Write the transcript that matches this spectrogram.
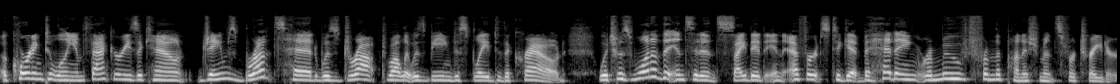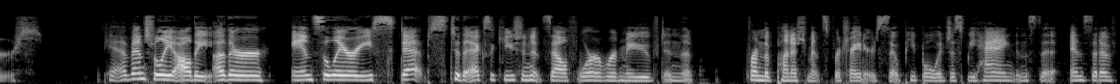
According to William Thackeray's account, James Brunt's head was dropped while it was being displayed to the crowd, which was one of the incidents cited in efforts to get beheading removed from the punishments for traitors. Yeah, eventually all the other ancillary steps to the execution itself were removed in the from the punishments for traitors. So people would just be hanged instead instead of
